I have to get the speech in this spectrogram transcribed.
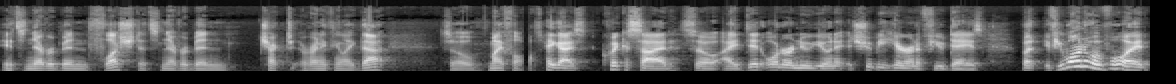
It's never been flushed. It's never been checked or anything like that. So my fault. Hey guys, quick aside. So I did order a new unit. It should be here in a few days. But if you want to avoid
